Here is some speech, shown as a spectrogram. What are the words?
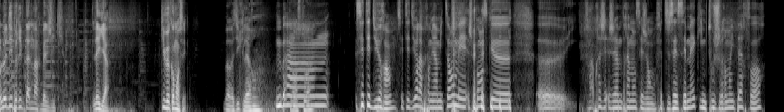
Alors, Le débrief Danemark-Belgique. Les gars, qui veut commencer? Bah vas-y Claire. Bah, Lance-toi. C'était dur, hein. c'était dur la première mi-temps, mais je pense que euh, après j'ai- j'aime vraiment ces gens. En fait, ces, ces mecs, ils me touchent vraiment hyper fort.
